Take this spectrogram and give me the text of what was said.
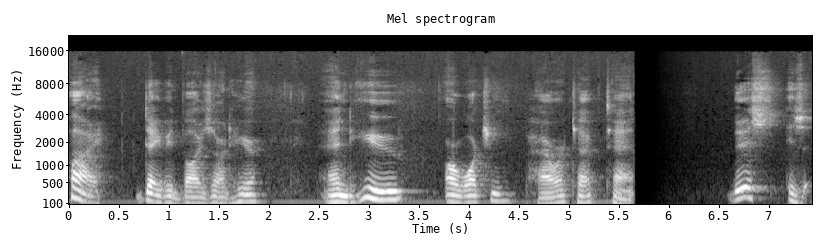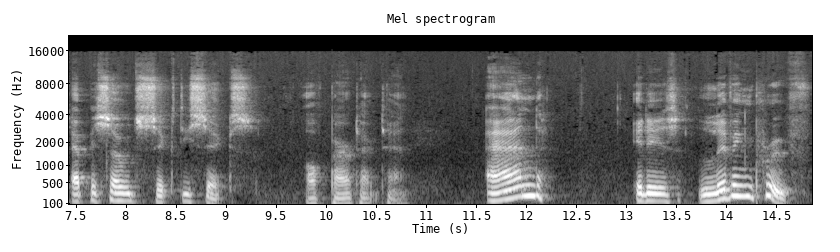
Hi, David Vizard here, and you are watching PowerTech 10. This is episode 66 of PowerTech 10, and it is living proof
